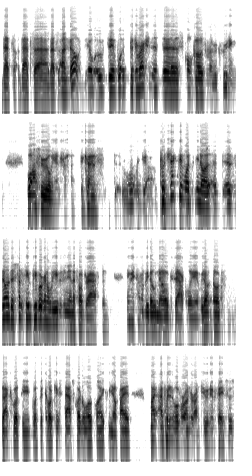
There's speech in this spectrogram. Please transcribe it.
that's that's uh, that's unknown. The, the direction that the school goes in the recruiting will also be really interesting because projecting what you know, no, there's some team people are going to leave in the NFL draft and maybe something we don't know exactly, and we don't know exactly what the what the coaching staff's going to look like. You know, if I I put an over under on two new faces,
